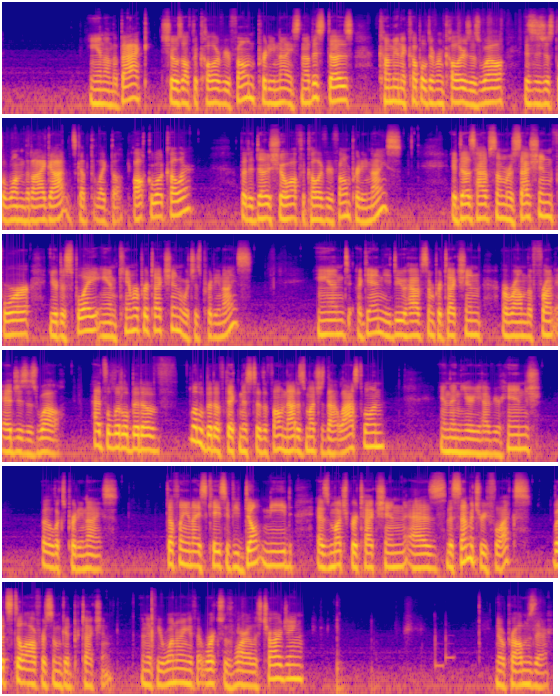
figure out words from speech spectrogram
And on the back, shows off the color of your phone. Pretty nice. Now this does come in a couple different colors as well. This is just the one that I got. It's got the, like the aqua color, but it does show off the color of your phone pretty nice. It does have some recession for your display and camera protection, which is pretty nice. And again, you do have some protection around the front edges as well. Adds a little bit of little bit of thickness to the phone, not as much as that last one. And then here you have your hinge, but it looks pretty nice. Definitely a nice case if you don't need as much protection as the Symmetry Flex, but still offers some good protection. And if you're wondering if it works with wireless charging, No problems there.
